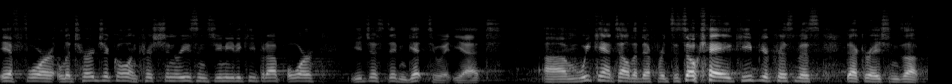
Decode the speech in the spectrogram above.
if for liturgical and Christian reasons you need to keep it up, or you just didn't get to it yet, um, we can't tell the difference. It's okay. Keep your Christmas decorations up.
